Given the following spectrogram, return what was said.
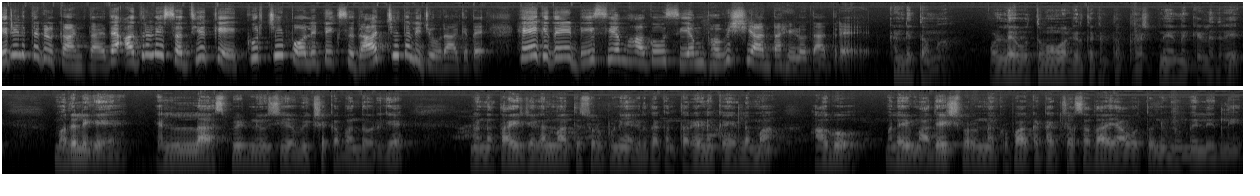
ಏರಿಳಿತಗಳು ಕಾಣ್ತಾ ಇದೆ. ಅದರಲ್ಲಿ ಸದ್ಯಕ್ಕೆ ಕುರ್ಚಿ ಪಾಲಿಟಿಕ್ಸ್ ರಾಜ್ಯದಲ್ಲಿ ಜೋರಾಗಿದೆ. ಹೇಗಿದೆ ಡಿ ಸಿ ಎಂ ಹಾಗೂ ಸಿ ಎಂ ಭವಿಷ್ಯ ಅಂತ ಹೇಳೋದಾದರೆ? ಖಂಡಿತಮ್ಮ. ಒಳ್ಳೆಯ ಉತ್ತಮವಾಗಿರ್ತಕ್ಕಂಥ ಪ್ರಶ್ನೆಯನ್ನು ಕೇಳಿದ್ರಿ. ಮೊದಲಿಗೆ ಎಲ್ಲ ಸ್ಪೀಡ್ ನ್ಯೂಸಿಯ ವೀಕ್ಷಕ ಬಂದವರಿಗೆ ನನ್ನ ತಾಯಿ ಜಗನ್ಮಾತೆ ಸ್ವರೂಪಿಣಿಯಾಗಿರ್ತಕ್ಕಂಥ ರೇಣುಕ ಎಲ್ಲಮ್ಮ ಹಾಗೂ ಮಲೈ ಮಾದೇಶ್ವರನ ಕೃಪಾ ಕಟಾಕ್ಷ ಸದಾ ಯಾವತ್ತೂ ನಿಮ್ಮ ಮೇಲಿರಲಿ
